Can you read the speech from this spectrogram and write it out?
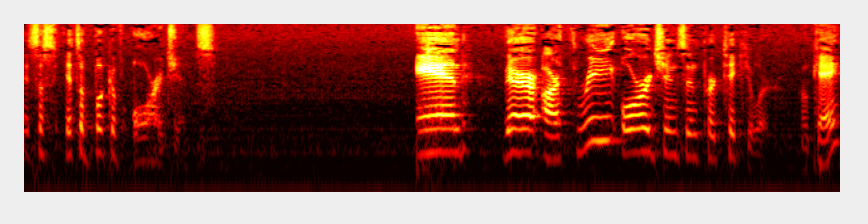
it's a, it's a book of origins. And there are three origins in particular, okay?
